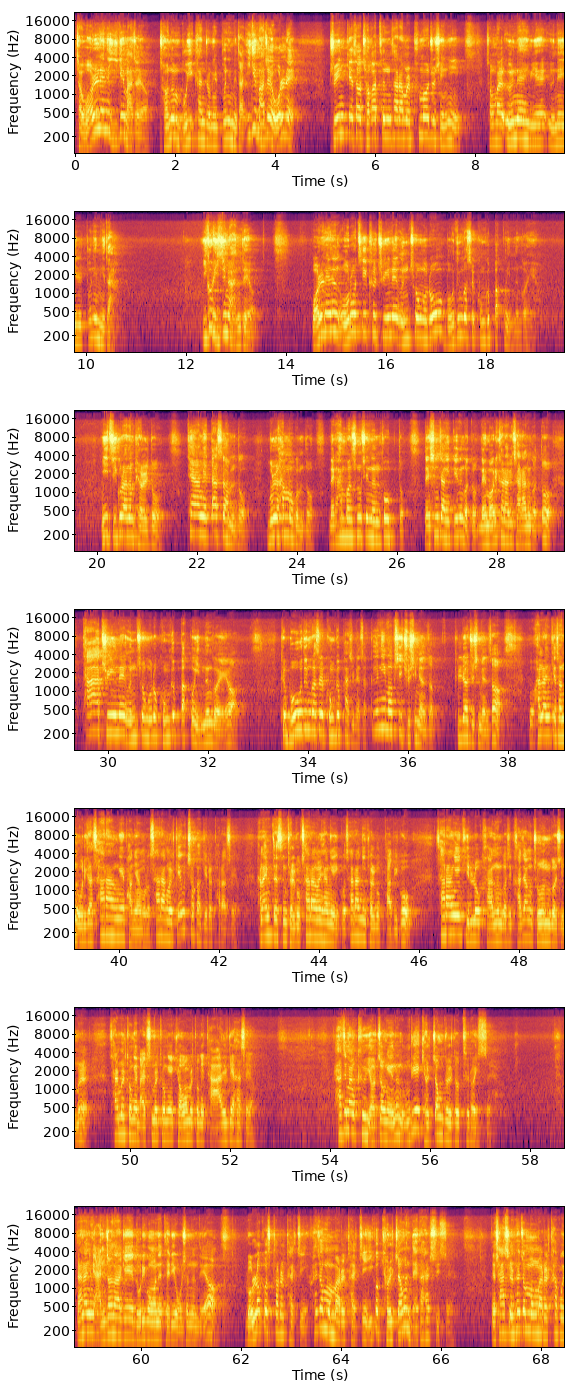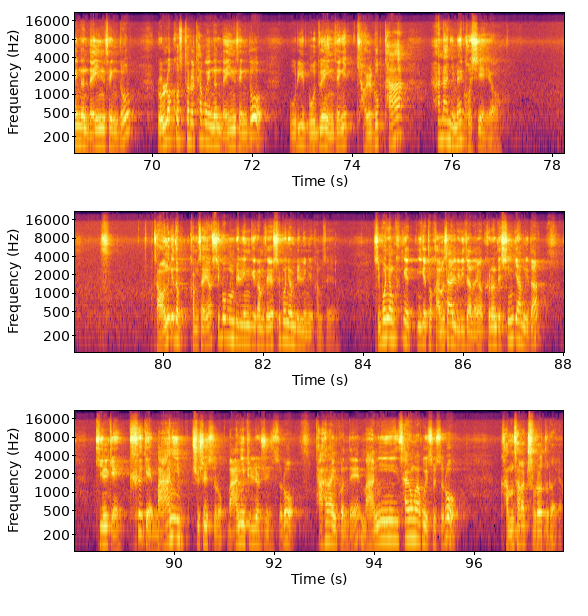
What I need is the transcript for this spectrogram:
자, 원래는 이게 맞아요. 저는 무익한 종일 뿐입니다. 이게 맞아요. 원래 주인께서 저 같은 사람을 품어주시니 정말 은혜 위에 은혜일 뿐입니다. 이걸 잊으면 안 돼요. 원래는 오로지 그 주인의 은총으로 모든 것을 공급받고 있는 거예요. 이 지구라는 별도, 태양의 따스함도, 물 한 모금도, 내가 한 번 숨 쉬는 호흡도, 내 심장이 뛰는 것도, 내 머리카락이 자라는 것도 다 주인의 은총으로 공급받고 있는 거예요. 그 모든 것을 공급하시면서 끊임없이 주시면서 빌려주시면서 하나님께서는 우리가 사랑의 방향으로 사랑을 깨우쳐 가기를 바라세요. 하나님 뜻은 결국 사랑을 향해 있고 사랑이 결국 답이고 사랑의 길로 가는 것이 가장 좋은 것임을 삶을 통해 말씀을 통해 경험을 통해 다 알게 하세요. 하지만 그 여정에는 우리의 결정들도 들어 있어요. 하나님이 안전하게 놀이공원에 데려오셨는데요. 롤러코스터를 탈지 회전목마를 탈지 이거 결정은 내가 할 수 있어요. 근데 사실 회전목마를 타고 있는 내 인생도 롤러코스터를 타고 있는 내 인생도 우리 모두의 인생이 결국 다 하나님의 것이에요. 자, 어느 게 더 감사해요? 15분 빌린 게 감사해요? 15년 빌린 게 감사해요? 15년 크게 이게 더 감사할 일이잖아요. 그런데 신기합니다. 길게, 크게, 많이 주실수록, 많이 빌려주실수록 다 하나님 건데 많이 사용하고 있을수록 감사가 줄어들어요.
